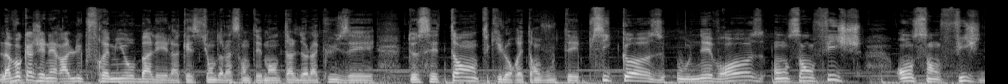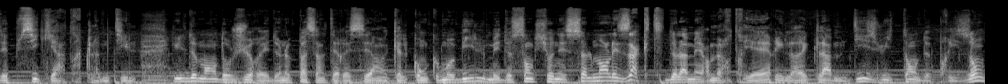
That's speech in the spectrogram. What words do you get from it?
L'avocat général Luc Frémiot balaye la question de la santé mentale de l'accusé, de ses tantes qui l'auraient envoûté. Psychose ou névrose, on s'en fiche. On s'en fiche des psychiatres, clame-t-il. Il demande au juré de ne pas s'intéresser à un quelconque mobile, mais de sanctionner seulement les actes de la mère meurtrière. Il réclame 18 ans de prison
